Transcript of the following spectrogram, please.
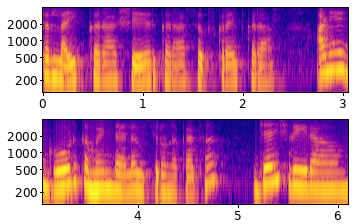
तर लाईक करा शेअर करा सबस्क्राईब करा. आणि एक गोड कमेंट द्यायला विसरू नका हं? जय श्रीराम.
